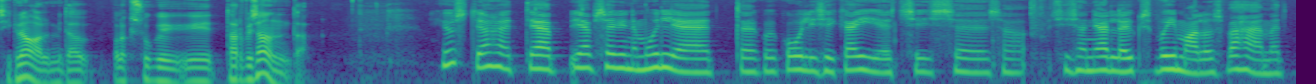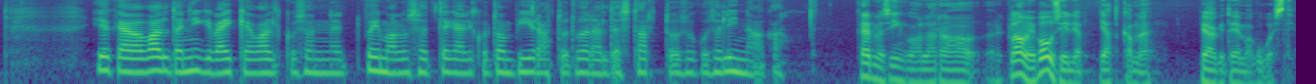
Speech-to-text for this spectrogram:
signaal, mida poleks sugugi tarvis anda. Just jah, et jääb, jääb selline mulje, et kui koolis ei käi, et siis sa, siis on jälle üks võimalus vähem, et Jõgeva vald on niigi väike vald, kus on need võimalused tegelikult on piiratud võrreldes Tartu-suguse linnaga käime siinkohal ära reklaamipausil ja jätkame peagi teemaga uuesti.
